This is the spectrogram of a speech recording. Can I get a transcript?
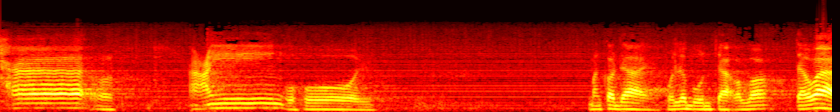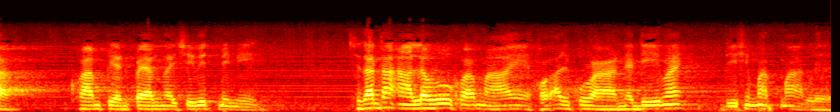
ฮาไอโอ้โห มันก็ได้ผลบุญจากอัลลอฮ์แต่ว่าความเปลี่ยนแปลงในชีวิตไม่มี ฉะนั้นถ้าอ่านแล้วรู้ความหมายของอัลกุรอานเนี่ยดีไหม ดีมากมากเลย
